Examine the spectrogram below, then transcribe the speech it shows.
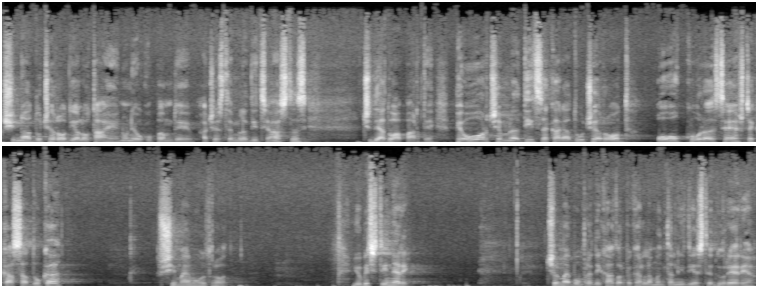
și nu aduce rod, el o taie. Nu ne ocupăm de aceste mlădițe astăzi, ci de a doua parte. Pe orice mlădiță care aduce rod, o curățește ca să aducă și mai mult rod. Iubiți tineri, cel mai bun predicator pe care l-am întâlnit este durerea.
